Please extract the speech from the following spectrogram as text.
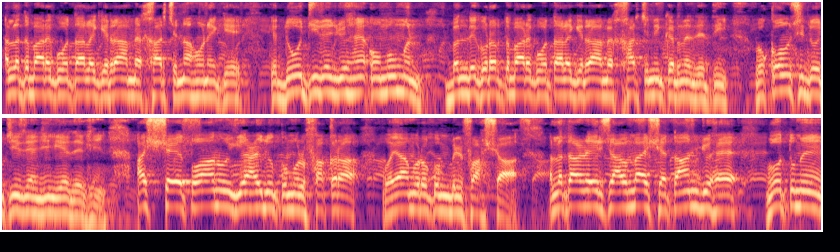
اللہ تبارک و تعالیٰ کی راہ میں خرچ نہ ہونے کے کہ دو چیزیں جو ہیں عموماً بندے کو رب تبارک و تعالیٰ کی راہ میں خرچ نہیں کرنے دیتی۔ وہ کون سی دو چیزیں جی یہ دیکھیں۔ اشیطوان یعدکم الفقرہ ویامرکم بالفحشاء۔ اللہ تعالیٰ نے ارشاد میں شیطان جو ہے وہ تمہیں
